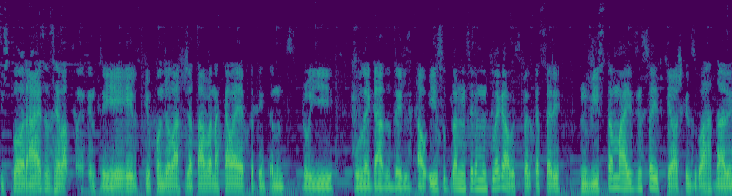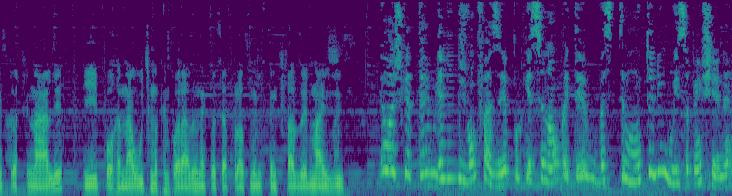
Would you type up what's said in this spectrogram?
Explorar essas relações entre eles, que o Conde Olaf já estava naquela época tentando destruir o legado deles e tal. Isso para mim seria muito legal. Eu espero que a série invista mais nisso aí, porque eu acho que eles guardaram isso pra finale e, porra, na última temporada, né, que vai ser a próxima, eles têm que fazer mais disso. Eu acho que até eles vão fazer, porque senão vai ter, vai ter muita linguiça pra encher, né?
